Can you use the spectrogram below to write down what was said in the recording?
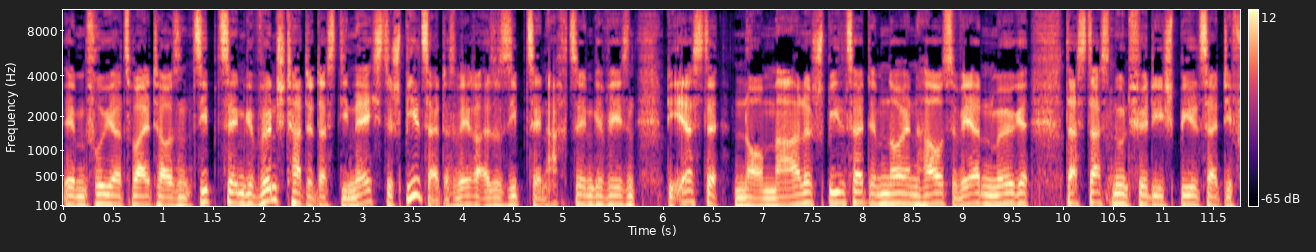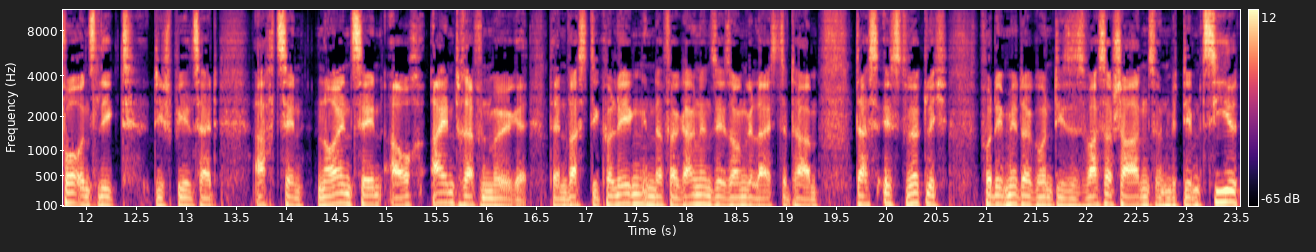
im Frühjahr 2017 gewünscht hatte, dass die nächste Spielzeit, das wäre also 17, 18 gewesen, die erste normale Spielzeit im neuen Haus werden möge, dass das nun für die Spielzeit, die vor uns liegt, die Spielzeit 18, 19 auch eintreffen möge. Denn was die Kollegen Kollegen in der vergangenen Saison geleistet haben. Das ist wirklich vor dem Hintergrund dieses Wasserschadens und mit dem Ziel,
